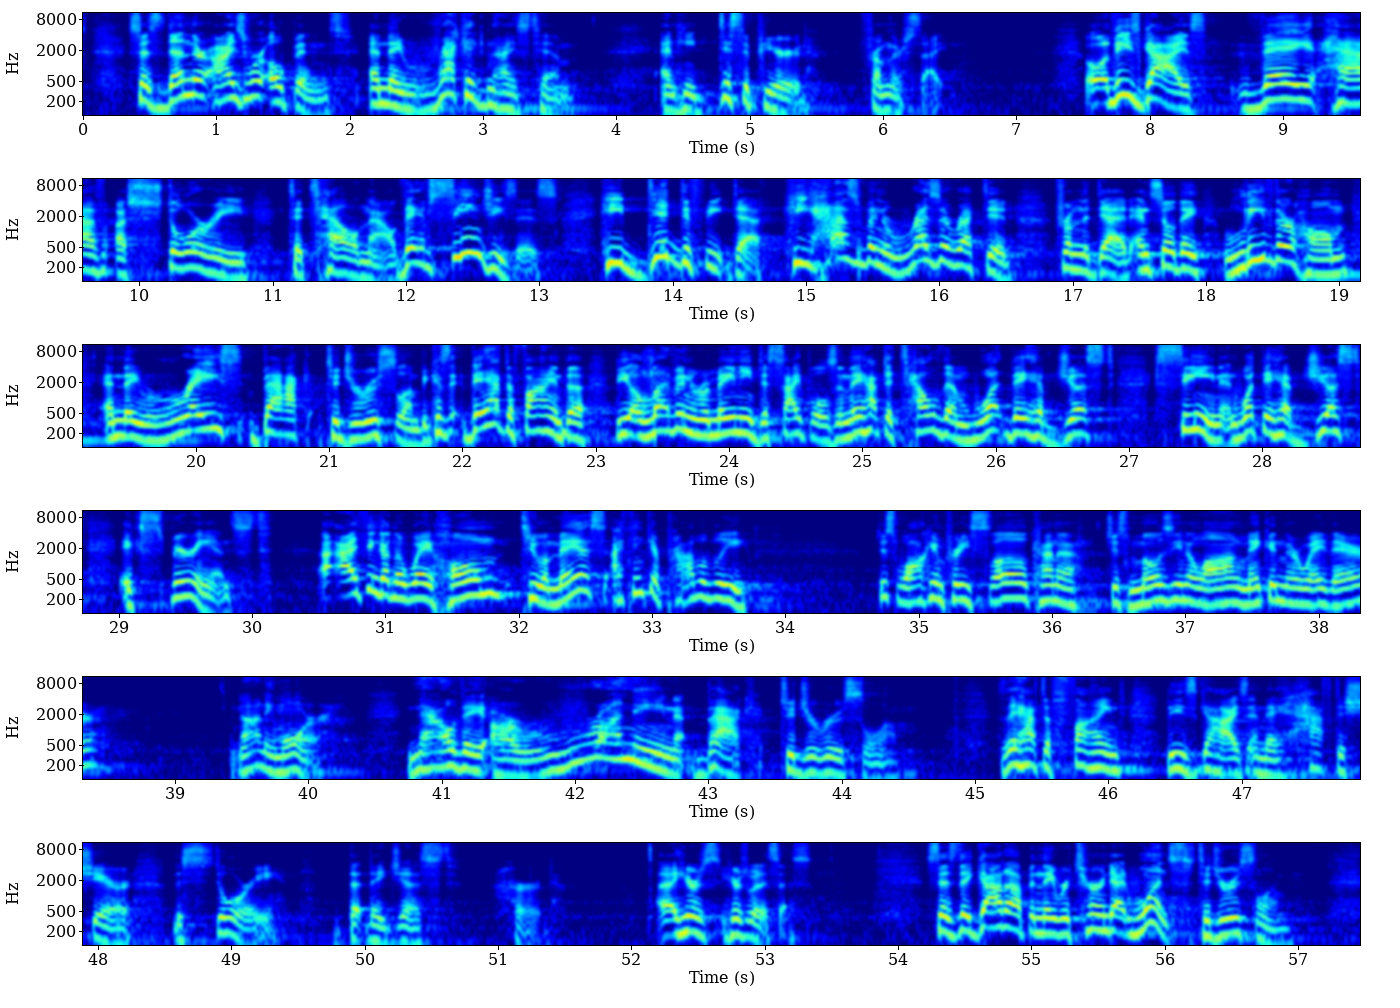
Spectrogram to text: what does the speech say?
It says, Then their eyes were opened and they recognized him, and he disappeared from their sight. Oh, these guys, they have a story to tell now. They have seen Jesus. He did defeat death, he has been resurrected from the dead. And so they leave their home and they race back to Jerusalem because they have to find the, the 11 remaining disciples and they have to tell them what they have just seen and what they have just experienced. I think on the way home to Emmaus, I think they're probably just walking pretty slow, kind of just moseying along, making their way there. Not anymore. Now they are running back to Jerusalem. They have to find these guys and they have to share the story that they just heard. Uh, here's, here's what it says says, They got up and they returned at once to Jerusalem.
